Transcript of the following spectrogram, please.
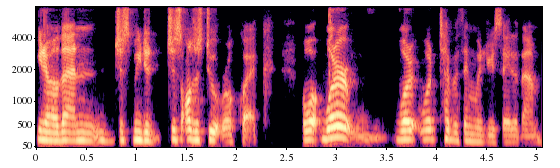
you know, than just me to just, I'll just do it real quick. What, what are, what, what type of thing would you say to them?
